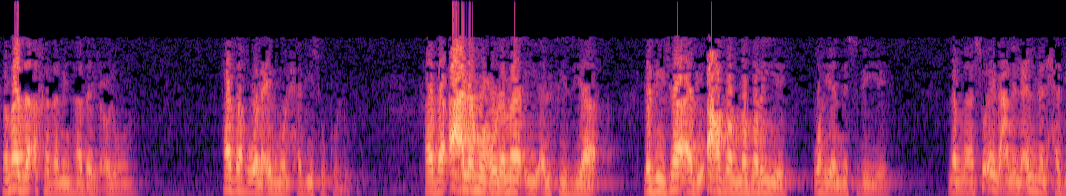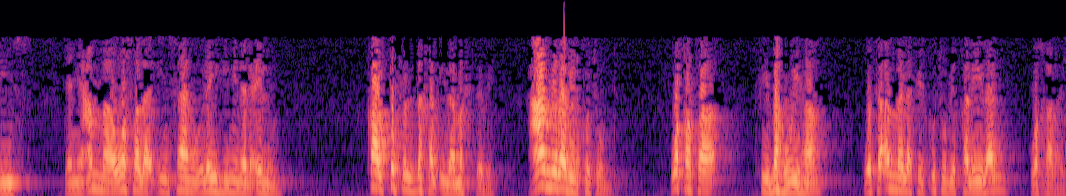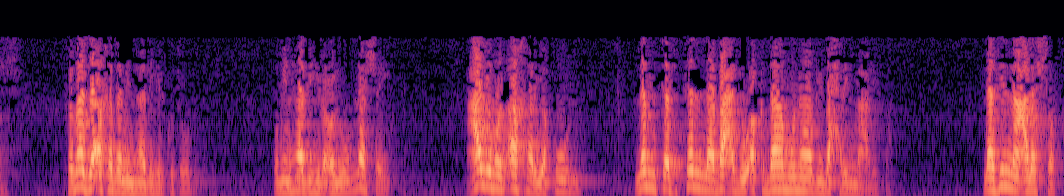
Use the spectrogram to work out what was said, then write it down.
فماذا أخذ من هذه العلوم؟ هذا هو العلم الحديث كله. هذا أعلم علماء الفيزياء الذي جاء بأعظم نظرية وهي النسبية. لما سئل عن العلم الحديث يعني عما وصل الإنسان إليه من العلم قال طفل دخل إلى مكتبة عامرة بالكتب وقف في بهوها وتأمل في الكتب قليلا وخرج. فماذا أخذ من هذه الكتب؟ ومن هذه العلوم؟ لا شيء. عالم آخر يقول لم تبتل بعد أقدامنا ببحر المعرفة. لا زلنا على الشط.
